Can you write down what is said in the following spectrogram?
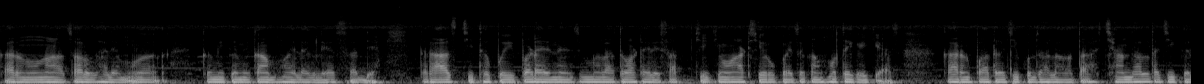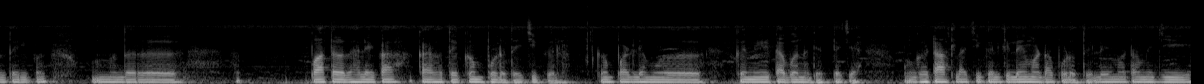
कारण उन्हाळा चालू झाल्यामुळं कमी कमी काम व्हायला लागले आहे सध्या. तर आजची थपई पडायला मला आता वाटायला सातशे किंवा आठशे रुपयाचं काम होतं आहे काही की आज. कारण पातळ चिखल झाला होता. छान झाला होता चिखल तरी पण. मग जर पातळ झाले का? काय होतं आहे कम पडत आहे चिखल. कम पडल्यामुळं कमी इटा बनत आहेत त्याच्या. घट असला चिखल की लय मोठा पडतो आहे लय मोठा म्हणजे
